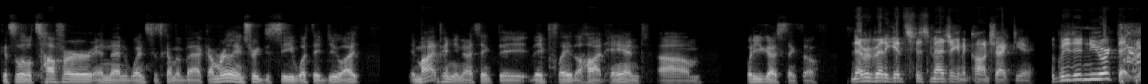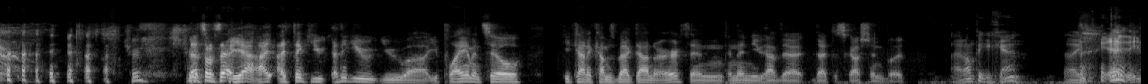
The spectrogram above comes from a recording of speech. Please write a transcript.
gets a little tougher, and then Winston's coming back. I'm really intrigued to see what they do. I, in my opinion, I think they they play the hot hand. Um, what do you guys think, though? Never bet against Fitzmagic in a contract year. Look what he did in New York that year. true. true. That's what I'm saying. Yeah, I, I think you I think you you uh, you play him until he kind of comes back down to earth, and and then you have that that discussion. But I don't think you can. Like, yeah,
